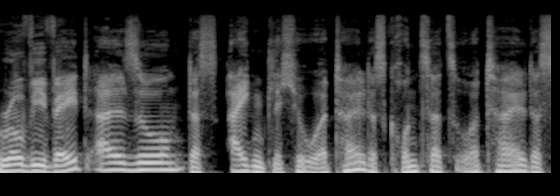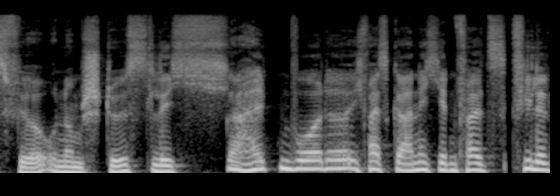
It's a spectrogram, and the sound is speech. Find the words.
Roe v. Wade also, das eigentliche Urteil, das Grundsatzurteil, das für unumstößlich gehalten wurde. Ich weiß gar nicht, jedenfalls viele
